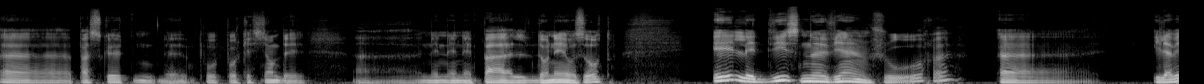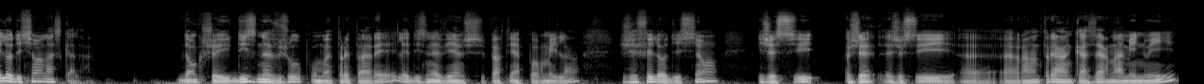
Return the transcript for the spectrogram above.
euh, parce que, pour, pour question de euh, ne, ne- ne pas le donner aux autres. Et le 19e jour, euh, il y avait l'audition à la Scala. Donc, j'ai eu 19 jours pour me préparer. Le 19e, je suis parti pour Milan. J'ai fait l'audition. Je suis, je, je suis euh, rentré en caserne à minuit.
